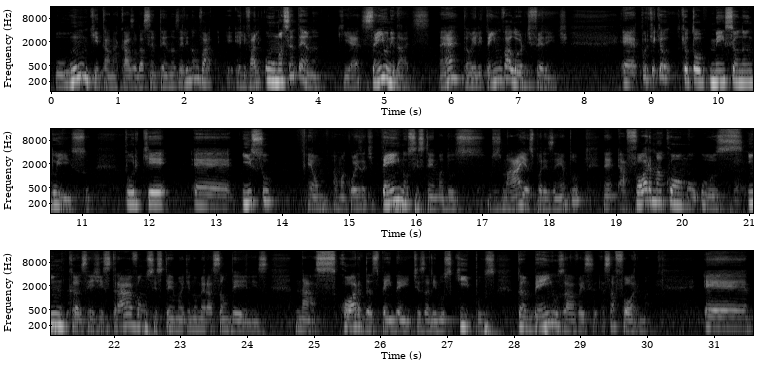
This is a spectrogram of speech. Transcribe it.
O 1 que está na casa das centenas, ele não vale, ele vale uma centena, que é 100 unidades. Né? Então ele tem um valor diferente. É, por que, que eu estou mencionando isso? Porque é, isso é, um, é, uma coisa que tem no sistema dos, dos maias, por exemplo, né, a forma como os incas registravam o sistema de numeração deles nas cordas pendentes ali nos quipos também usava esse, essa forma. É,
